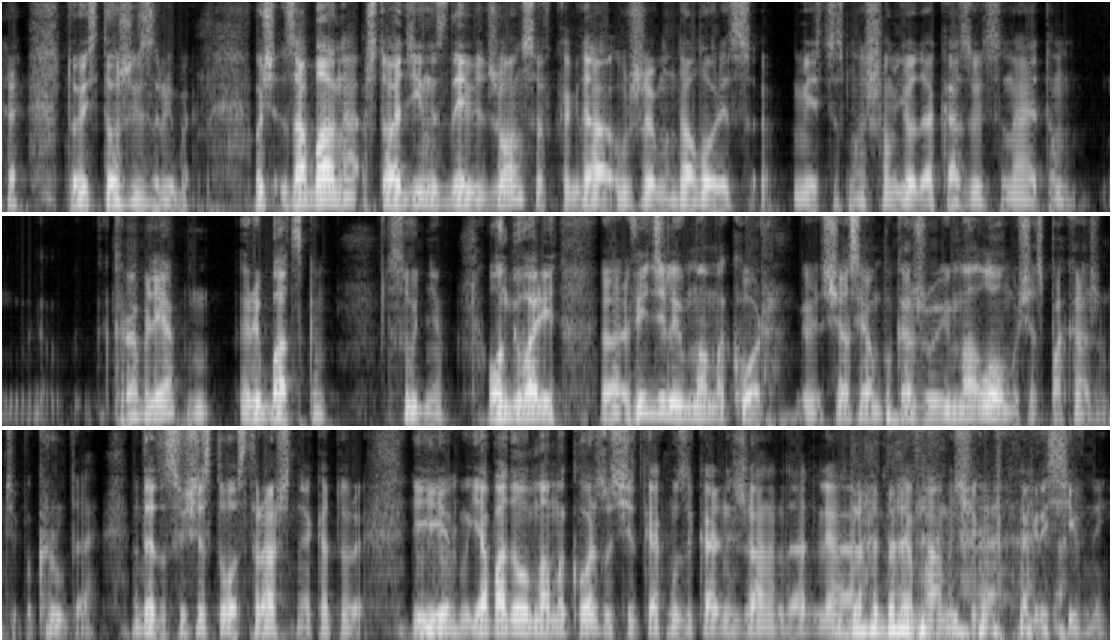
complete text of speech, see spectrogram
То есть тоже из рыбы. Очень забавно, что один из Дэвид Джонсов, когда уже Мандалорец вместе с малышом Йода оказывается на этом корабле рыбацком, судне. Он говорит, «Э, видели Мама Кор? Говорит, сейчас я вам покажу. И малому сейчас покажем. Типа, круто. Вот это существо страшное, которое... И Мгм. я подумал, Мама Кор звучит как музыкальный жанр, да, для, Да, да, для да. мамочек агрессивный.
